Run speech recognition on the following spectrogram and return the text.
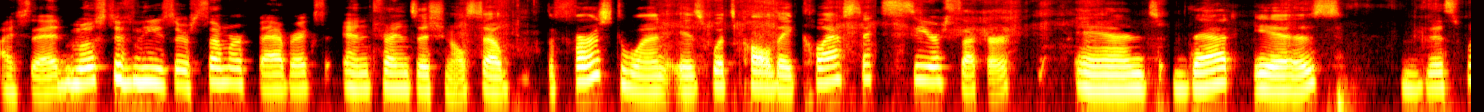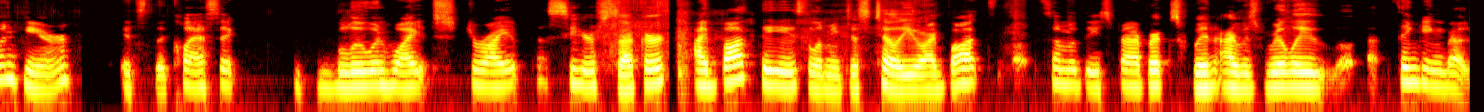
I said. Most of these are summer fabrics and transitional. So the first one is what's called a classic seersucker. And that is this one here. It's the classic blue and white stripe seersucker. I bought these, let me just tell you, I bought some of these fabrics when I was really thinking about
